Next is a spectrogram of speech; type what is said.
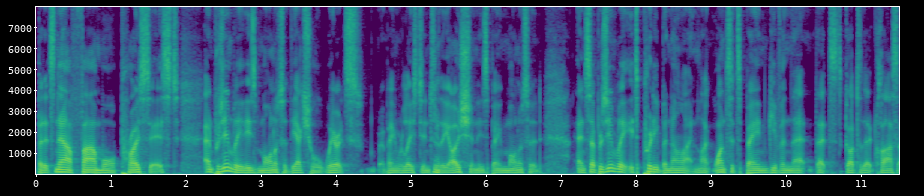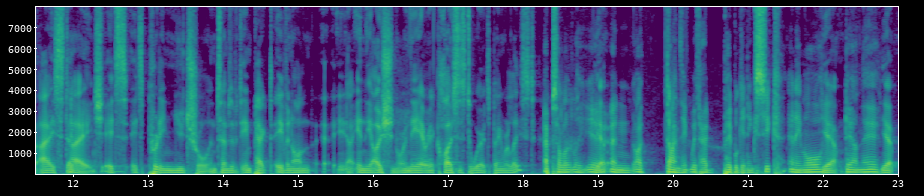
But it's now far more processed, and presumably it is monitored. The actual where it's being released into yep. the ocean is being monitored, and so presumably it's pretty benign. Like once it's been given that that's got to that class A stage, yep. it's it's pretty neutral in terms of its impact, even on you know, in the ocean or in the area closest to where it's being released. Absolutely, yeah. Yep. And I don't think we've had people getting sick anymore yep. down there. Yep.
